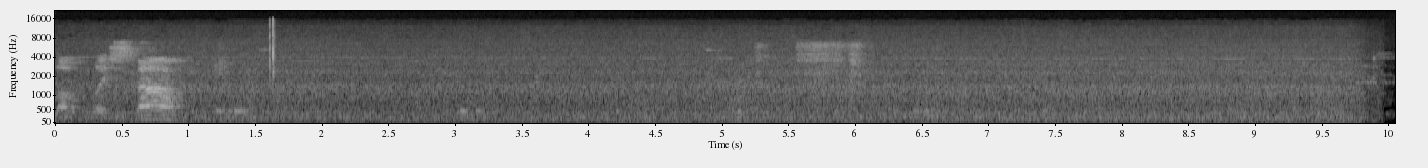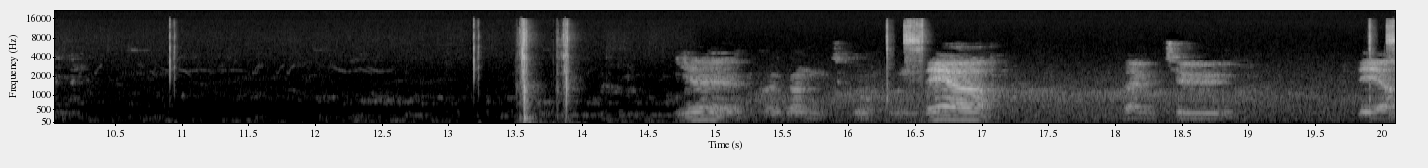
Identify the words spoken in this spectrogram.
Lovely stuff. Yeah, we're going to go from there down to there.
